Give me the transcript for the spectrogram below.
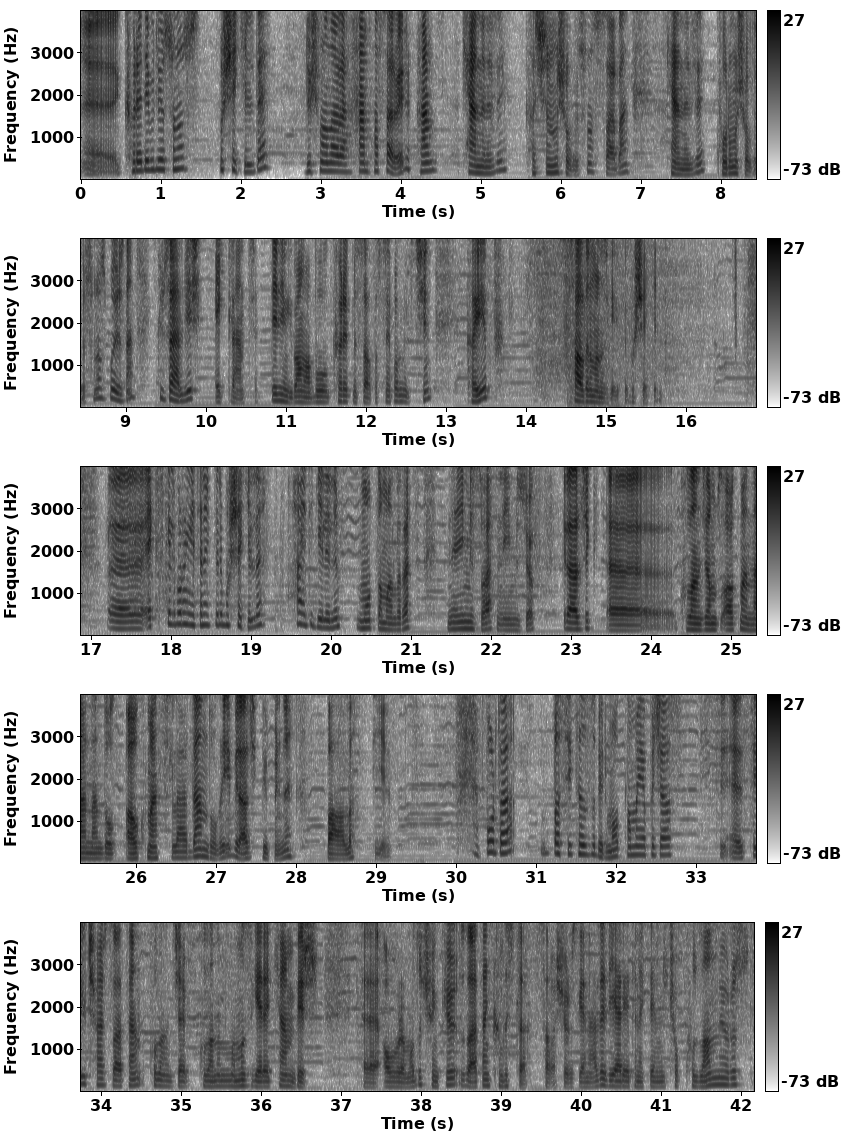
e, kör edebiliyorsunuz. Bu şekilde düşmanlara hem hasar verip hem kendinizi kaçınmış oluyorsunuz. Hasardan kendinizi korumuş oluyorsunuz. Bu yüzden güzel bir eklenti. Dediğim gibi ama bu kör etme saldırısını yapabilmek için kayıp saldırmanız gerekiyor bu şekilde. Ee, Excalibur'un yetenekleri bu şekilde. Haydi gelelim modlamalara. Neyimiz var, neyimiz yok. Birazcık ee, kullanacağımız augmentlerden, do- augmentlerden dolayı birazcık birbirine bağlı diyelim. Burada basit hızlı bir modlama yapacağız. St- e, Steel Charge zaten kullanacak, kullanılmamız gereken bir e, aura modu. Çünkü zaten kılıçla savaşıyoruz genelde. Diğer yeteneklerini çok kullanmıyoruz.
